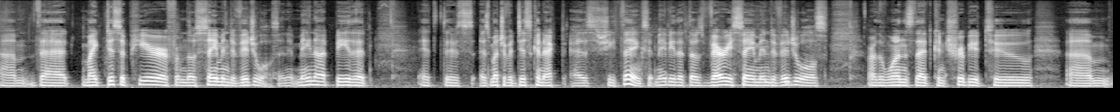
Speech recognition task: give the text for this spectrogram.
Um, that might disappear from those same individuals. And it may not be that it, there's as much of a disconnect as she thinks. It may be that those very same individuals are the ones that contribute to um,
